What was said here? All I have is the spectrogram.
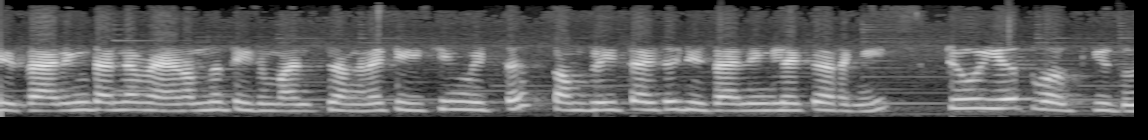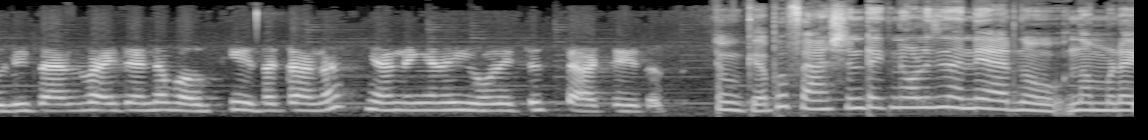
ഡിസൈനിങ് തന്നെ വേണം എന്ന് തീരുമാനിച്ചു. അങ്ങനെ ടീച്ചിങ് വിട്ട് കംപ്ലീറ്റ് ആയിട്ട് ഡിസൈനിങ്ങിലേക്ക് ഇറങ്ങി. ടു ഇയേഴ്സ് വർക്ക് ചെയ്തു. ഡിസൈനറായിട്ട് തന്നെ വർക്ക് ചെയ്തിട്ടാണ് ഞാൻ ഇങ്ങനെ യൂണിറ്റ് സ്റ്റാർട്ട് ചെയ്തത്. ഓക്കെ അപ്പോൾ ഫാഷൻ ടെക്നോളജി തന്നെയായിരുന്നു നമ്മുടെ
